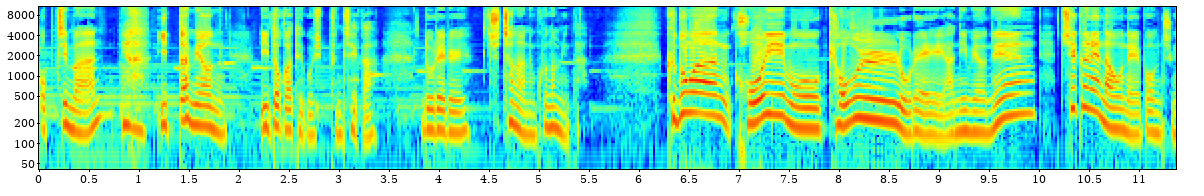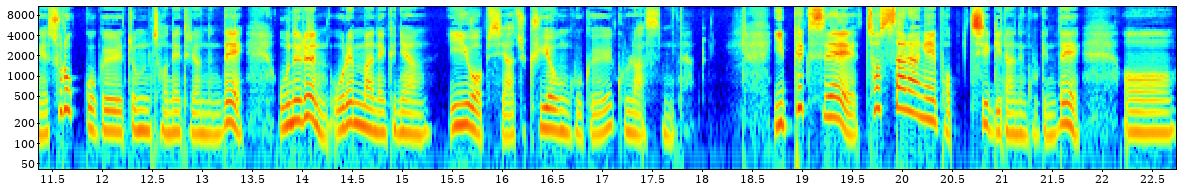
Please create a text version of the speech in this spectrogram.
없지만 있다면 리더가 되고 싶은 제가 노래를 추천하는 코너입니다. 그동안 거의 뭐 겨울 노래 아니면은 최근에 나온 앨범 중에 수록곡을 좀 전해드렸는데 오늘은 오랜만에 그냥 이유 없이 아주 귀여운 곡을 골라왔습니다. 이펙스의 첫사랑의 법칙이라는 곡인데, 어,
